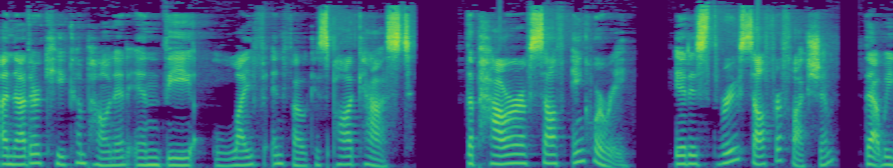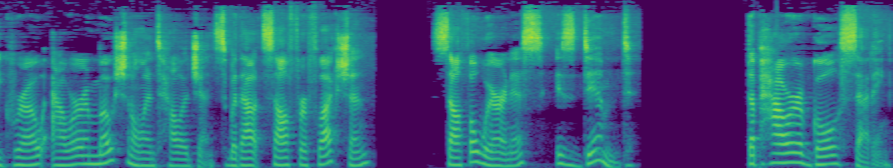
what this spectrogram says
another key component in the Life in Focus podcast. The power of self inquiry. It is through self reflection that we grow our emotional intelligence. Without self reflection, self awareness is dimmed. The power of goal setting,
